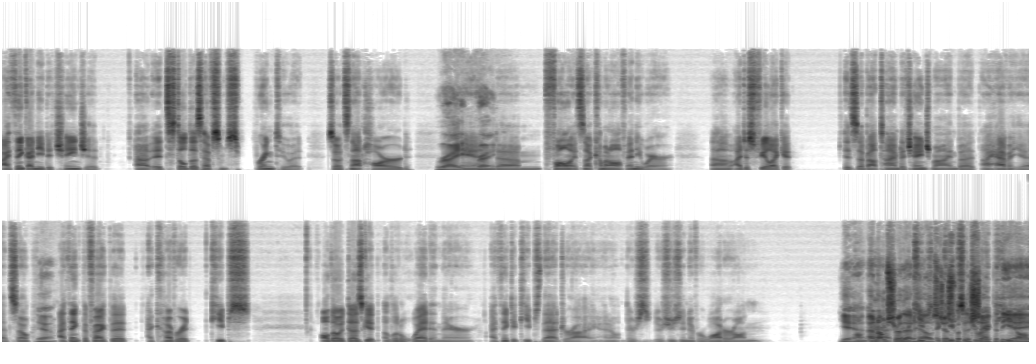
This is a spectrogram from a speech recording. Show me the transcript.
I think I need to change it. Uh, it still does have some spring to it, so it's not hard Right. and right. um, falling. It's not coming off anywhere. Um, I just feel like it is about time to change mine, but I haven't yet. So Yeah. I think the fact that I cover it keeps, although it does get a little wet in there, I think it keeps that dry. I don't. There's there's usually never water on Yeah, on and I'm sure And that keeps- helps just keeps with the shape direct of the heat off-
